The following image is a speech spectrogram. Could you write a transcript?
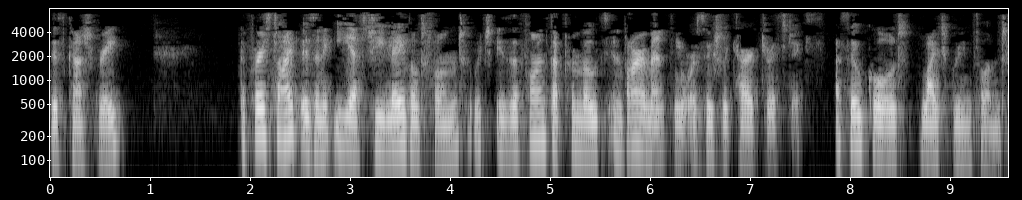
this category. The first type is an ESG labelled fund, which is a fund that promotes environmental or social characteristics, a so-called light green fund.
